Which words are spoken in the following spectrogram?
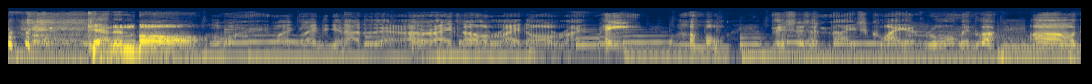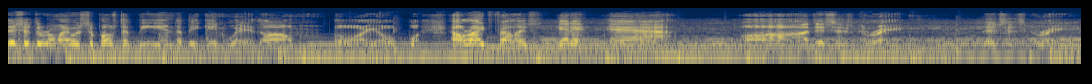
Cannonball. Boy, am I glad to get out of there. All right, all right, all right. Hey, oh, this is a nice, quiet room. And look, oh, this is the room I was supposed to be in to begin with. Oh, boy, oh, boy. All right, fellas, hit it. Yeah. Oh, this is great. This is great.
